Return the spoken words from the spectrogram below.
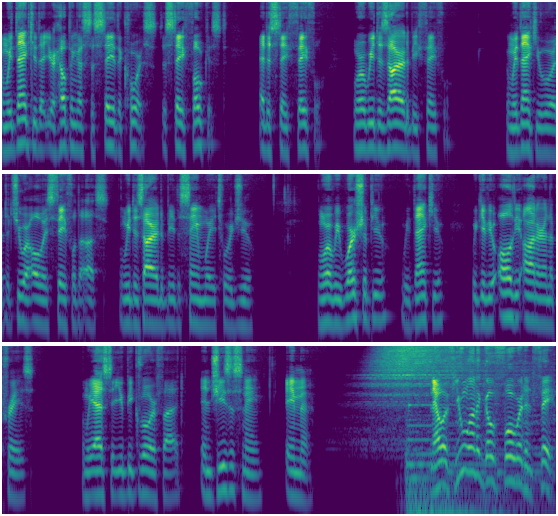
and we thank you that you're helping us to stay the course, to stay focused, and to stay faithful, where we desire to be faithful. And we thank you, Lord, that you are always faithful to us, and we desire to be the same way towards you. Lord, we worship you, we thank you, we give you all the honor and the praise, and we ask that you be glorified. In Jesus' name, amen. Now, if you want to go forward in faith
